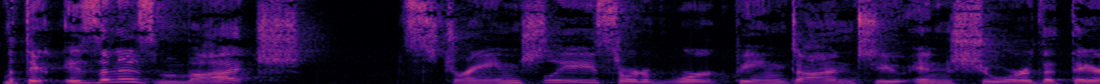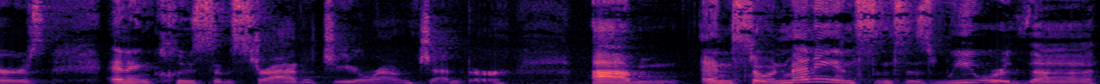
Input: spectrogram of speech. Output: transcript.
but there isn't as much strangely sort of work being done to ensure that there's an inclusive strategy around gender. Um, and so, in many instances, we were the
